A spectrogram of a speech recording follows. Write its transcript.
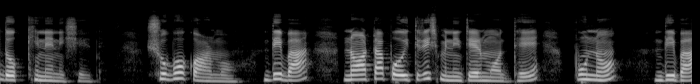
দক্ষিণে নিষেধ। শুভকর্ম দিবা নটা পঁয়ত্রিশ মিনিটের মধ্যে পুনঃ। দিবা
